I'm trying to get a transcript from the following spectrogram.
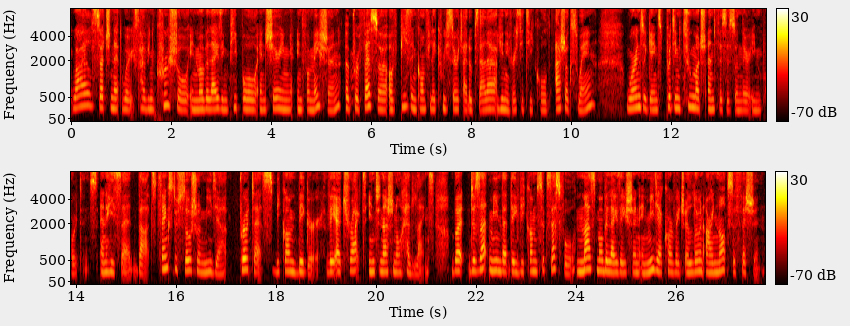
While such networks have been crucial in mobilizing people and sharing information, a professor of peace and conflict research at Uppsala University called Ashok Swain warns against putting too much emphasis on their importance. And he said that thanks to social media, protests become bigger, they attract international headlines. But does that mean that they become successful? Mass mobilization and media coverage alone are not sufficient.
